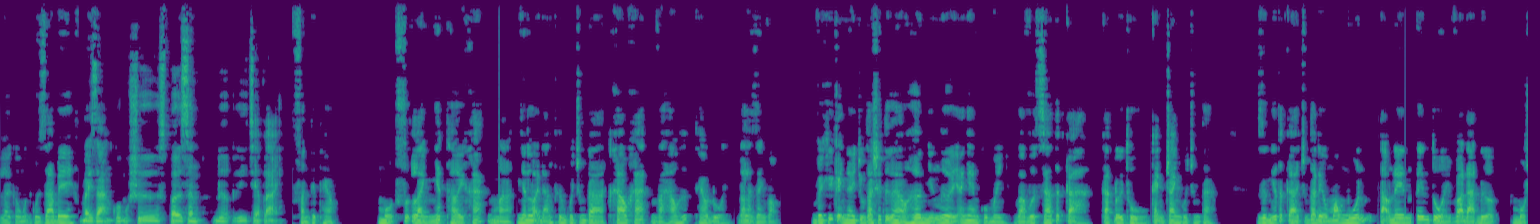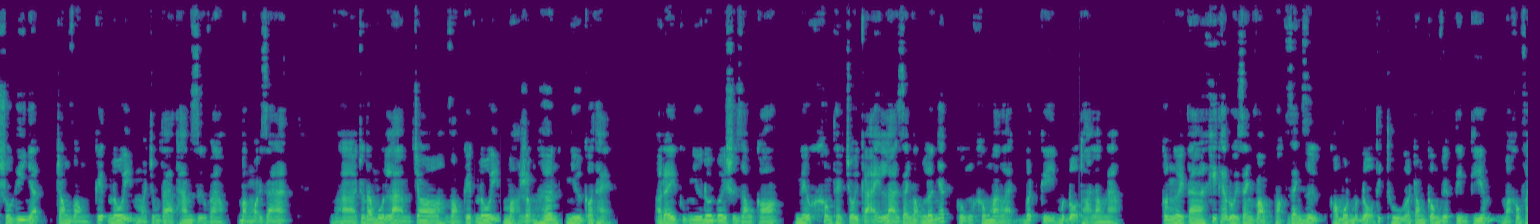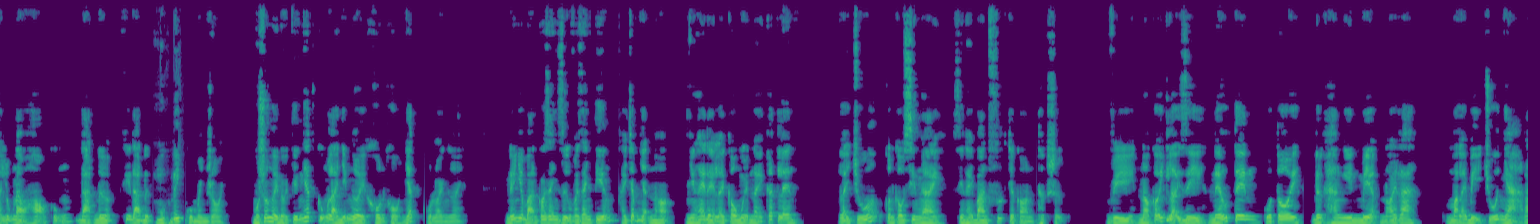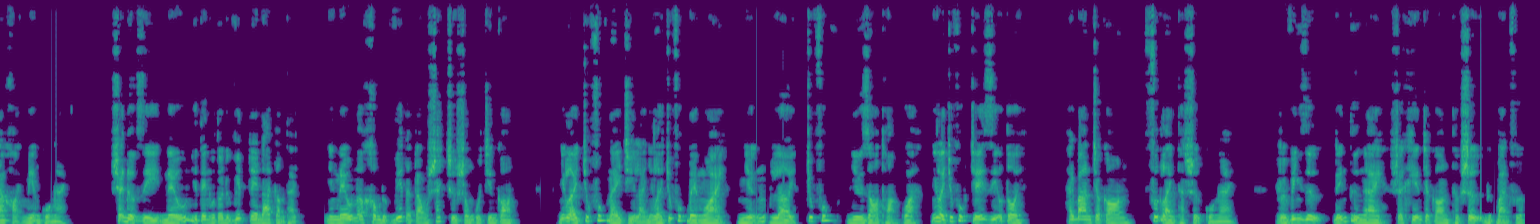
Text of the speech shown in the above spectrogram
Lời cầu nguyện của Gia-bê Bài giảng của mục sư Spurgeon được ghi chép lại. Phần tiếp theo Một phước lành nhất thời khác mà nhân loại đáng thương của chúng ta khao khát và háo hức theo đuổi, đó là danh vọng. Về khía cạnh này chúng ta sẽ tự hào hơn những người anh em của mình và vượt xa tất cả các đối thủ cạnh tranh của chúng ta. Dường như tất cả chúng ta đều mong muốn tạo nên tên tuổi và đạt được một số ghi nhận trong vòng kết nối mà chúng ta tham dự vào bằng mọi giá và chúng ta muốn làm cho vòng kết nối mở rộng hơn như có thể. Ở đây cũng như đối với sự giàu có, nếu không thể chối cãi là danh vọng lớn nhất cũng không mang lại bất kỳ mức độ thỏa lòng nào. Con người ta khi theo đuổi danh vọng hoặc danh dự có một mức độ thích thú ở trong công việc tìm kiếm mà không phải lúc nào họ cũng đạt được khi đạt được mục đích của mình rồi. Một số người nổi tiếng nhất cũng là những người khốn khổ nhất của loài người. Nếu như bạn có danh dự và danh tiếng, hãy chấp nhận nó, nhưng hãy để lời cầu nguyện này cất lên. Lạy Chúa, con cầu xin Ngài, xin hãy ban phước cho con thực sự. Vì nó có ích lợi gì nếu tên của tôi được hàng nghìn miệng nói ra, mà lại bị Chúa nhả ra khỏi miệng của Ngài. Sẽ được gì nếu như tên của tôi được viết trên đá cẩm thạch, nhưng nếu nó không được viết ở trong sách sự sống của chiên con? Những lời chúc phúc này chỉ là những lời chúc phúc bề ngoài, những lời chúc phúc như gió thoảng qua, những lời chúc phúc chế giễu tôi. Hãy ban cho con phước lành thật sự của Ngài. Rồi vinh dự đến từ Ngài sẽ khiến cho con thực sự được ban phước.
